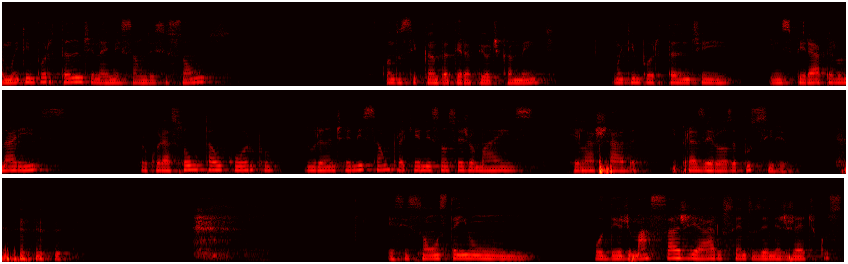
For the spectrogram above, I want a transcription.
é muito importante na emissão desses sons, quando se canta terapeuticamente, muito importante inspirar pelo nariz, procurar soltar o corpo durante a emissão para que a emissão seja o mais relaxada e prazerosa possível. Esses sons têm um poder de massagear os centros energéticos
